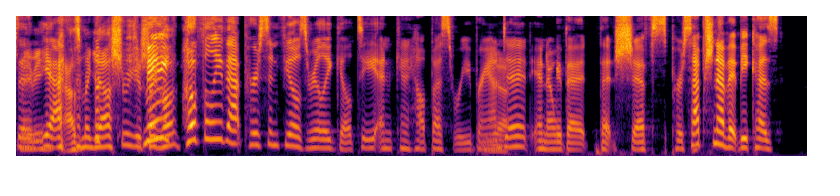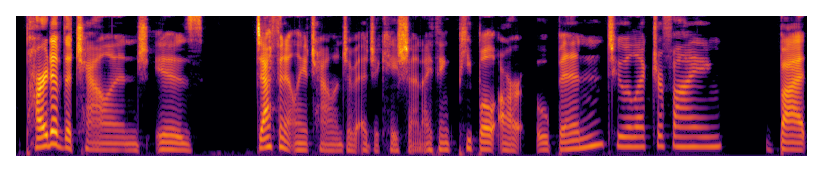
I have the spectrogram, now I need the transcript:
person, maybe? yeah, Asthma gas, should we Maybe hopefully that person feels really guilty and can help us rebrand Yeah. it in a way that that shifts perception of it because part of the challenge is definitely a challenge of education. I think people are open to electrifying but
